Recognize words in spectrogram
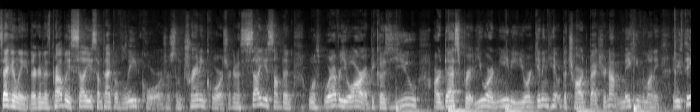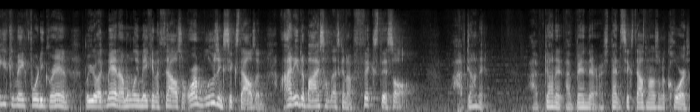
Secondly, they're going to probably sell you some type of lead course or some training course. They're going to sell you something with whatever you are because you are desperate, you are needy, you are getting hit with the chargebacks. You're not making the money, and you think you can make 40 grand, but you're like, man, I'm only making a thousand or I'm losing 6,000. I need to buy something that's going to fix this all. I've done it. I've done it. I've been there. I've spent $6,000 on a course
